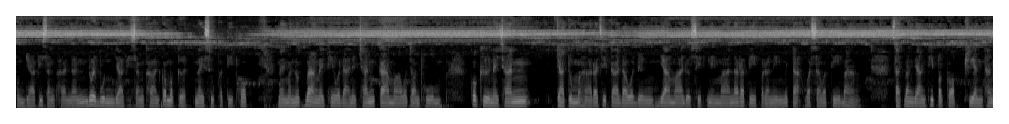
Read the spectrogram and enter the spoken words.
ปุญญาพิสังขารนั้น ด้วยบุญญาพิสังขารก็มาเกิดในสุขติภพในมนุษย์บ้างในเทวดาในชั้นกามาวจรภูมิ ก็คือในชั้นจาตุมมหาราชิกาดาวดึง ยามาดุสิตนิมมานารตีปรนิมมิตะวัสวัตตีบ้าง สัตว์บางอย่างที่ประกอบเพียรทาง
